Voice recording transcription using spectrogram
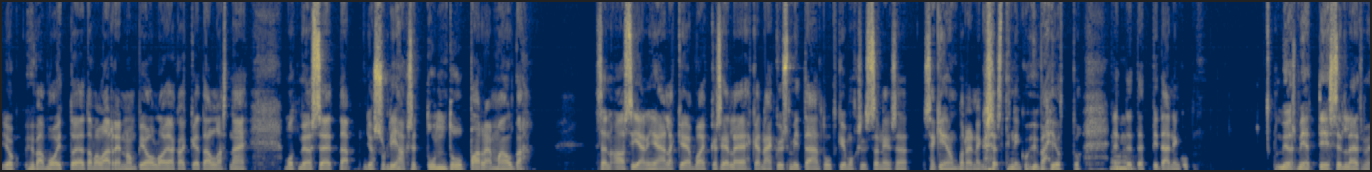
jo hyvä voitto ja tavallaan rennompi olo ja kaikkea tällaista näin. Mutta myös se, että jos sun lihakset tuntuu paremmalta sen asian jälkeen, vaikka siellä ei ehkä näkyisi mitään tutkimuksissa, niin se, sekin on todennäköisesti niin kuin hyvä juttu. Mm. Että et, et pitää niin kuin myös miettiä sillä, että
